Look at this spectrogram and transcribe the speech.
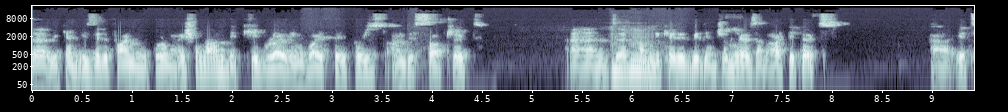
uh, we can easily find information on. We keep writing white papers on this subject and uh, mm-hmm. communicate it with engineers and architects. Uh, it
